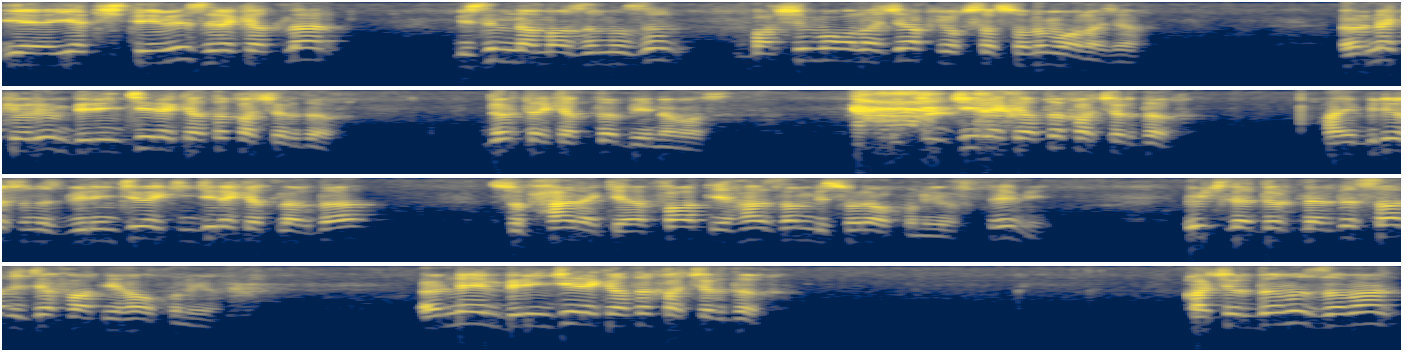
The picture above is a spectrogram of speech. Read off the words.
e, yetiştiğimiz rekatlar bizim namazımızın başı mı olacak yoksa sonu mu olacak? Örnek veriyorum birinci rekatı kaçırdık. Dört rekatlı bir namaz. İkinci rekatı kaçırdık. Hani biliyorsunuz birinci ve ikinci rekatlarda Subhaneke, Fatiha, zam bir sure okunuyor. Değil mi? Üç ile dörtlerde sadece Fatiha okunuyor. Örneğin birinci rekatı kaçırdık. Kaçırdığımız zaman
